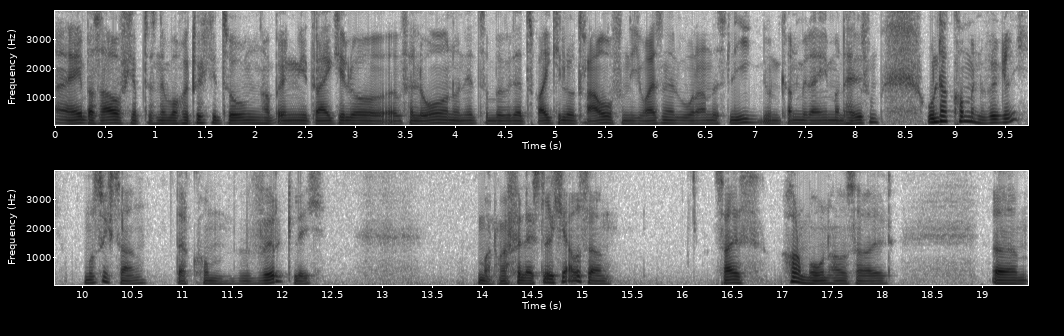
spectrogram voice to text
hey, pass auf, ich habe das eine Woche durchgezogen, habe irgendwie drei Kilo äh, verloren und jetzt aber wieder zwei Kilo drauf und ich weiß nicht, woran das liegt und kann mir da jemand helfen. Und da kommen wirklich, muss ich sagen, da kommen wirklich manchmal verlässliche Aussagen sei es Hormonhaushalt, ähm,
